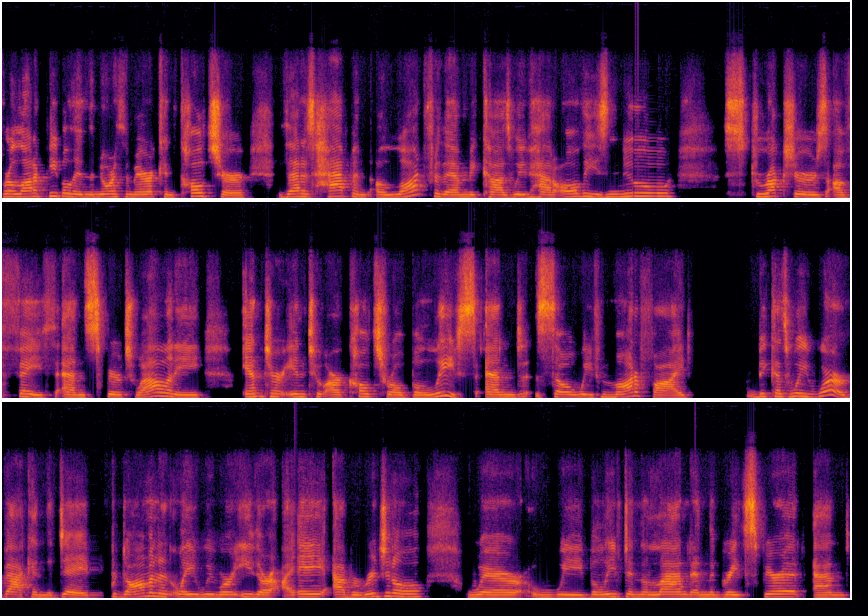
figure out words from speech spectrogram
for a lot of people in the North American culture, that has happened a lot for them because we've had all these new structures of faith and spirituality enter into our cultural beliefs. And so we've modified because we were back in the day predominantly we were either a aboriginal where we believed in the land and the great spirit and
